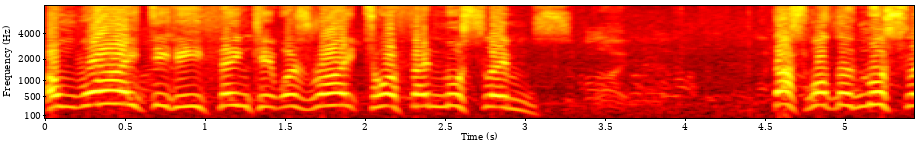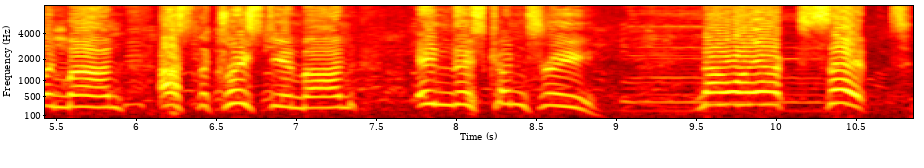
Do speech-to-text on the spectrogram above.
And why did he think it was right to offend Muslims? That's what the Muslim man asked the Christian man in this country. Now I accept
